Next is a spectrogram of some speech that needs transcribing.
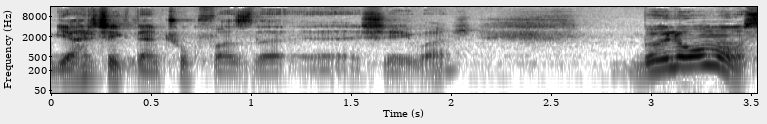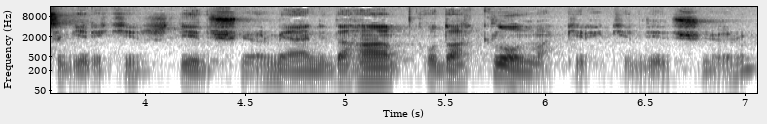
Gerçekten çok fazla e, şey var. Böyle olmaması gerekir diye düşünüyorum. Yani daha odaklı olmak gerekir diye düşünüyorum.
